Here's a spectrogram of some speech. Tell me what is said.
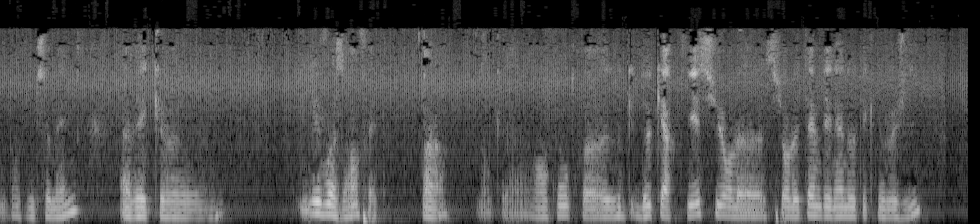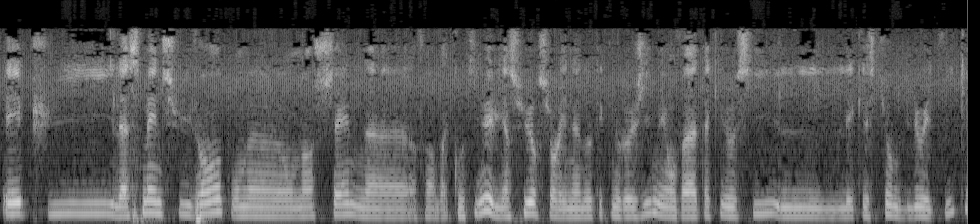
dans une semaine, avec euh, les voisins en fait. Voilà, donc rencontre de quartier sur le sur le thème des nanotechnologies. Et puis la semaine suivante, on, on enchaîne, enfin on va continuer bien sûr sur les nanotechnologies, mais on va attaquer aussi les questions de bioéthique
